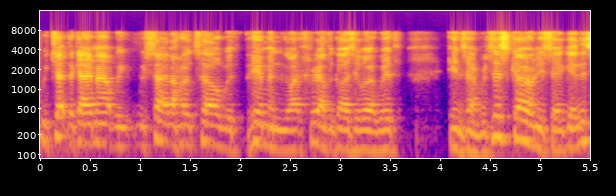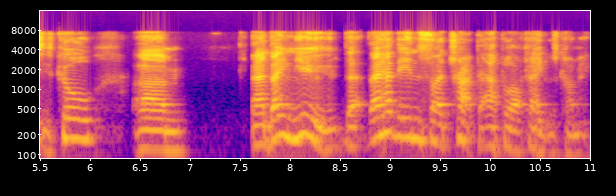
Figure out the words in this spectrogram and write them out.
we checked the game out. We we sat in a hotel with him and like three other guys he worked with in San Francisco, and he said, "Yeah, this is cool." Um, and they knew that they had the inside track that Apple Arcade was coming.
